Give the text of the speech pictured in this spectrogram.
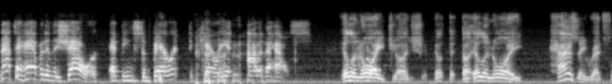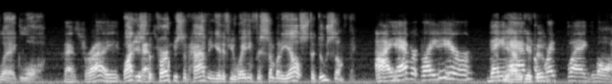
not to have it in the shower, that means to bear it, to carry it out of the house. Illinois, Judge, uh, Illinois has a red flag law. That's right. What is the That's- purpose of having it if you're waiting for somebody else to do something? I have it right here. They You have have a too? red flag law.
